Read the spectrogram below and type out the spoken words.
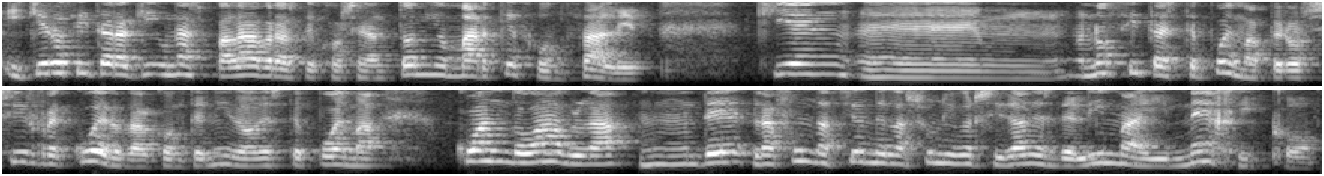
Y quiero citar aquí unas palabras de José Antonio Márquez González, quien eh, no cita este poema, pero sí recuerda el contenido de este poema cuando habla mm, de la fundación de las universidades de Lima y México.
